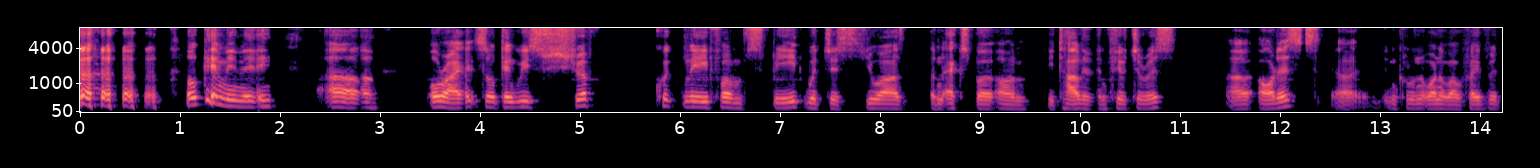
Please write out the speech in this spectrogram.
okay, Mimi. Uh, all right. So can we shift quickly from speed, which is you are an expert on Italian futurist uh, artists, uh, including one of our favorite,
